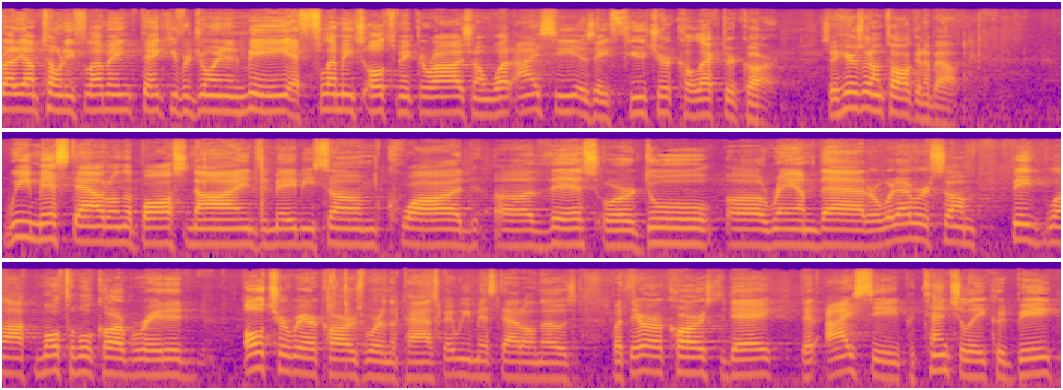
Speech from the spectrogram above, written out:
everybody, I'm Tony Fleming. Thank you for joining me at Fleming's Ultimate Garage on what I see as a future collector car. So here's what I'm talking about. We missed out on the Boss 9s and maybe some quad uh, this or dual uh, ram that or whatever some big block, multiple carbureted ultra rare cars were in the past. Maybe we missed out on those. But there are cars today that I see potentially could be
